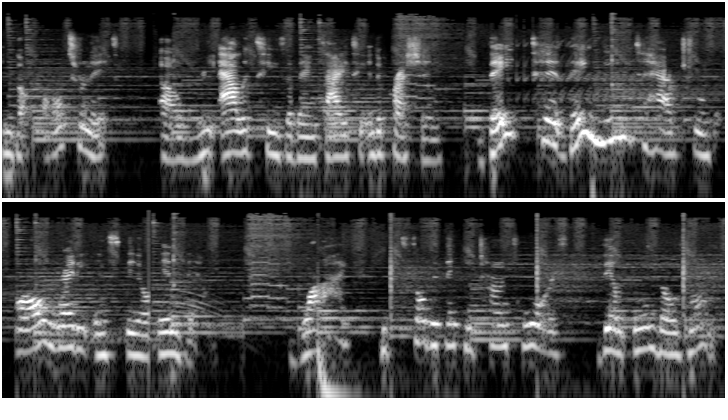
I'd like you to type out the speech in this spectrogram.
in the alternate uh, realities of anxiety and depression, they tend, they need to have truth already instilled in them. Why? So that they can turn towards them in those moments.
